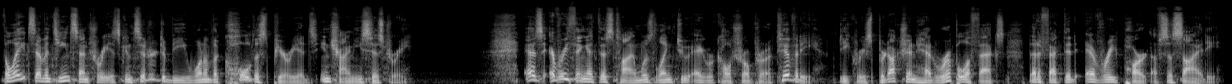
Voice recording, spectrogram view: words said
The late 17th century is considered to be one of the coldest periods in Chinese history. As everything at this time was linked to agricultural productivity, decreased production had ripple effects that affected every part of society.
